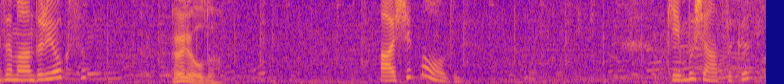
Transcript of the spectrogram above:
zamandır yoksun? Öyle oldu. Aşık mı oldun? Kim bu şanslı kız?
